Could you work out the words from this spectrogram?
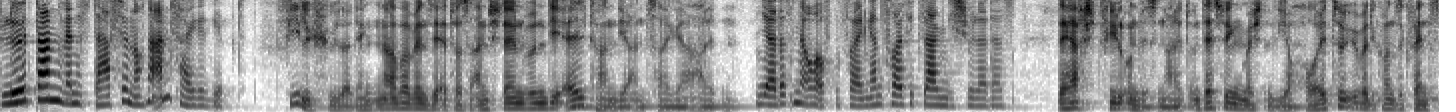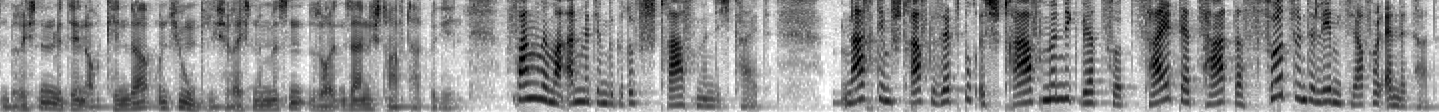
Blöd dann, wenn es dafür noch eine Anzeige gibt. Viele Schüler denken aber, wenn sie etwas anstellen, würden die Eltern die Anzeige erhalten. Ja, das ist mir auch aufgefallen. Ganz häufig sagen die Schüler das. Da herrscht viel Unwissenheit und deswegen möchten wir heute über die Konsequenzen berichten, mit denen auch Kinder und Jugendliche rechnen müssen, sollten sie eine Straftat begehen. Fangen wir mal an mit dem Begriff Strafmündigkeit. Nach dem Strafgesetzbuch ist strafmündig, wer zur Zeit der Tat das 14. Lebensjahr vollendet hat.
